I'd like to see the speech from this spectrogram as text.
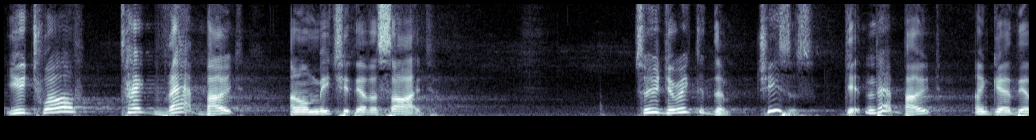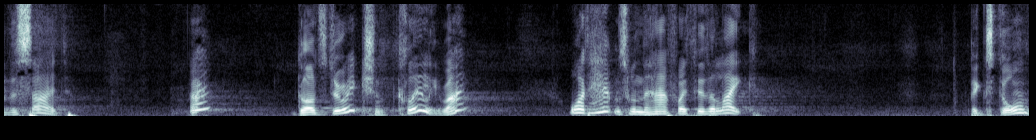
you 12, take that boat and I'll meet you at the other side. So who directed them? Jesus. Get in that boat and go the other side. Right? God's direction, clearly, right? What happens when they're halfway through the lake? Big storm.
